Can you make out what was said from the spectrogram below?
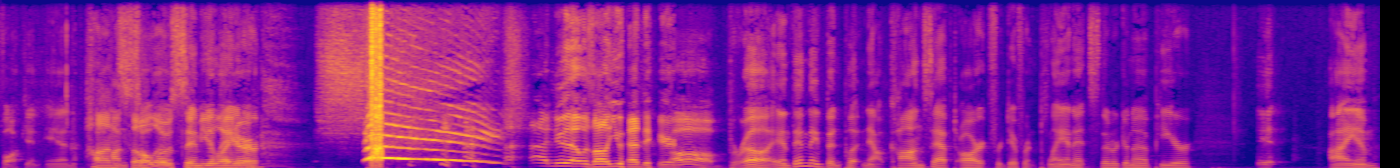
fucking in a Han Solo Simulator. I knew that was all you had to hear. Oh, bruh. And then they've been putting out concept art for different planets that are going to appear. It I am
